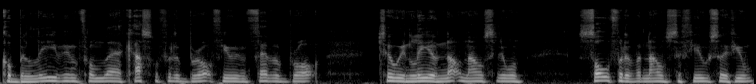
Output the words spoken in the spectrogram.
could be leaving from there. Castleford have brought a few in. Feather brought two in. Leigh have not announced anyone. Salford have announced a few. So if you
